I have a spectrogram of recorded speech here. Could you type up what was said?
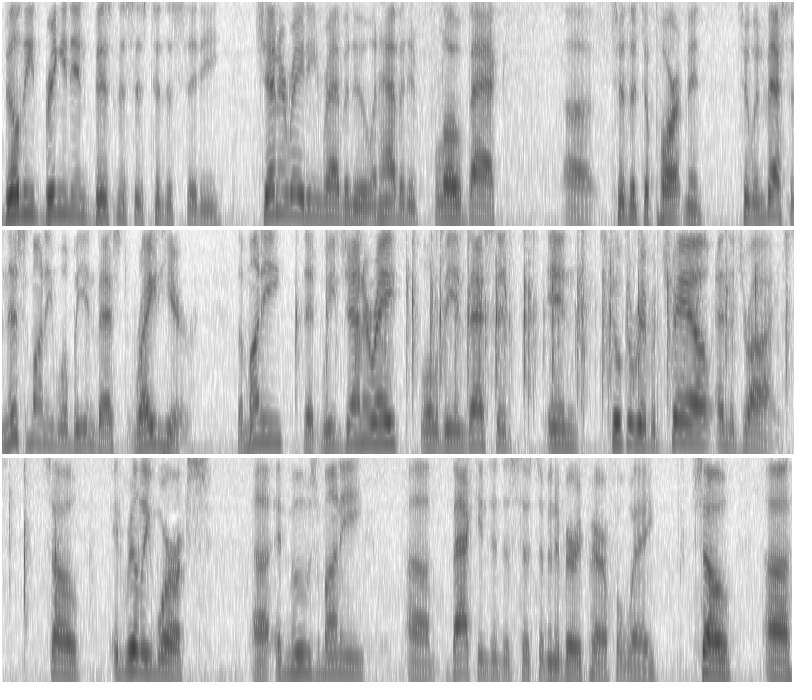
building, bringing in businesses to the city, generating revenue, and having it flow back uh, to the department to invest. And this money will be invested right here. The money that we generate will be invested in Schuylkill River Trail and the drives. So it really works. Uh, it moves money uh, back into the system in a very powerful way. So, uh,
